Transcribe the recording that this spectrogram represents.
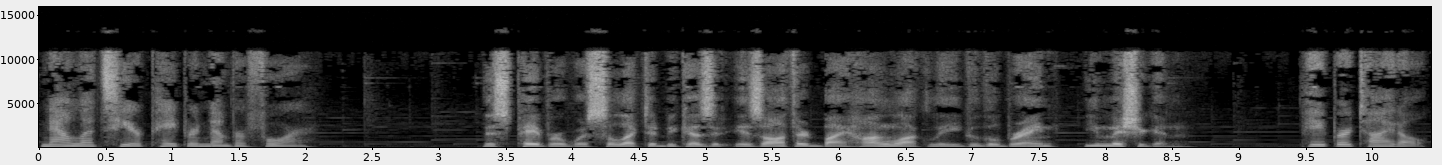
Now let's hear paper number 4. This paper was selected because it is authored by Honglak Lee Google Brain, U Michigan. Paper title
